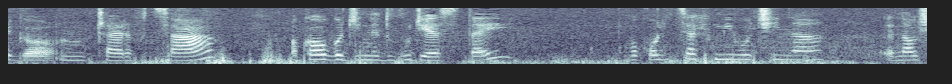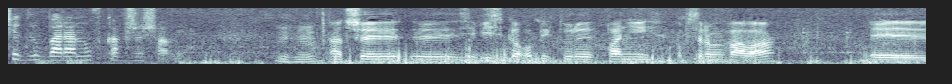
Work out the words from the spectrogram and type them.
mm, czerwca około godziny 20 w okolicach Miłocina y, na osiedlu Baranówka w Rzeszowie. Mhm. A czy y, zjawisko, obiekt, który Pani obserwowała, y,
